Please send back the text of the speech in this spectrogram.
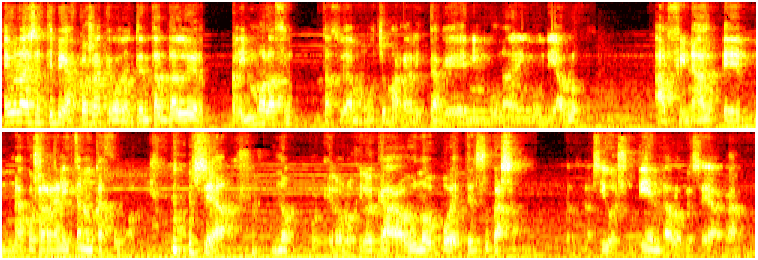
es una de esas típicas cosas que cuando intentas darle realismo a la ciudad, esta ciudad es mucho más realista que ninguna de ningún diablo. Al final, eh, una cosa realista nunca es jugable. o sea, no, porque lo lógico es que cada uno pues, esté en su casa, así, o en su tienda o lo que sea, claro.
